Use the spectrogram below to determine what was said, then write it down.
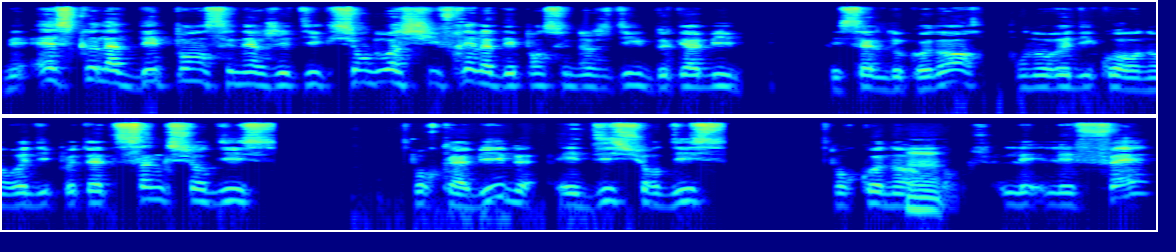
mais est-ce que la dépense énergétique, si on doit chiffrer la dépense énergétique de Khabib et celle de Connor, on aurait dit quoi? On aurait dit peut-être 5 sur 10 pour Khabib et 10 sur 10 pour Connor. Hmm. Donc, les, les faits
